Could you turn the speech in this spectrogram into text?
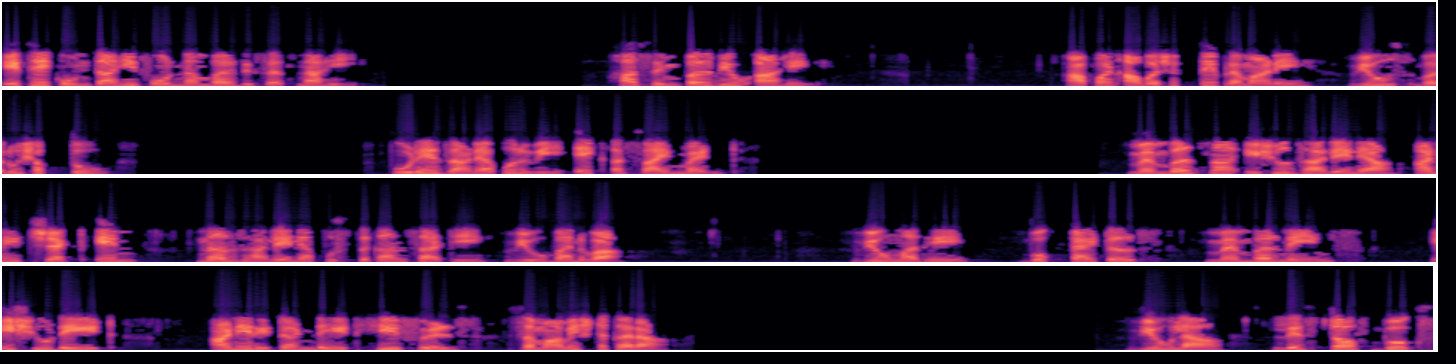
येथे कोणताही फोन नंबर दिसत नाही. हा सिंपल व्ह्यू आहे. आपण आवश्यकतेप्रमाणे व्ह्यूज बनवू शकतो. पुढे जाण्यापूर्वी एक असाइनमेंट. मेंबर्स ना इश्यू झालेल्या आणि चेक्ड इन न झालेल्या पुस्तकांसाठी व्ह्यू बनवा. व्ह्यू मध्ये book titles member names issue date आणि रिटर्न डेट ही फील्ड्स समाविष्ट करा. व्ह्यू ला list O F books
